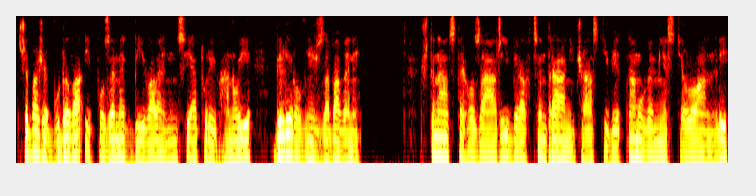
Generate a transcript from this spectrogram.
třeba že budova i pozemek bývalé nunciatury v Hanoji byly rovněž zabaveny. 14. září byla v centrální části Větnamu ve městě Loan Li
